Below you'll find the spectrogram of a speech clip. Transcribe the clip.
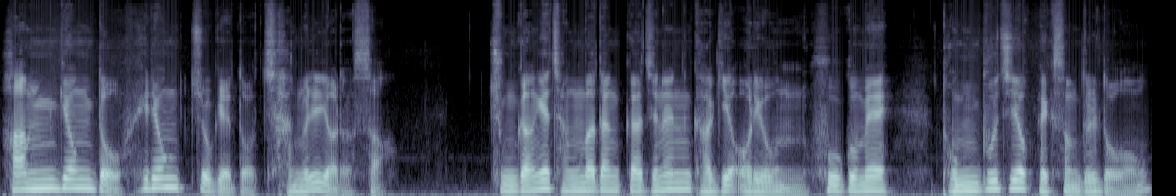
함경도 회령 쪽에도 장을 열어서 중강의 장마당까지는 가기 어려운 후금의 동부 지역 백성들도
